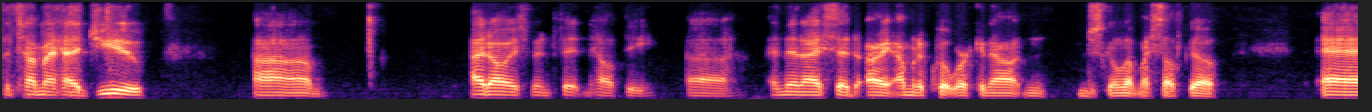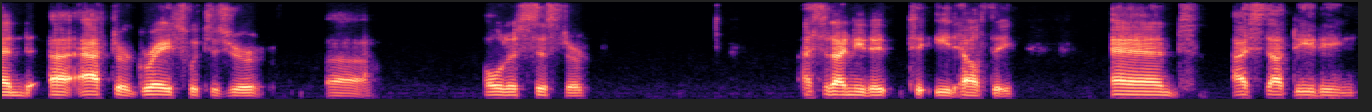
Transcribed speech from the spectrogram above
the time I had you. Um, I'd always been fit and healthy. Uh, and then I said, all right, I'm going to quit working out and I'm just going to let myself go. And uh, after Grace, which is your uh, oldest sister, I said I needed to eat healthy. And I stopped eating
